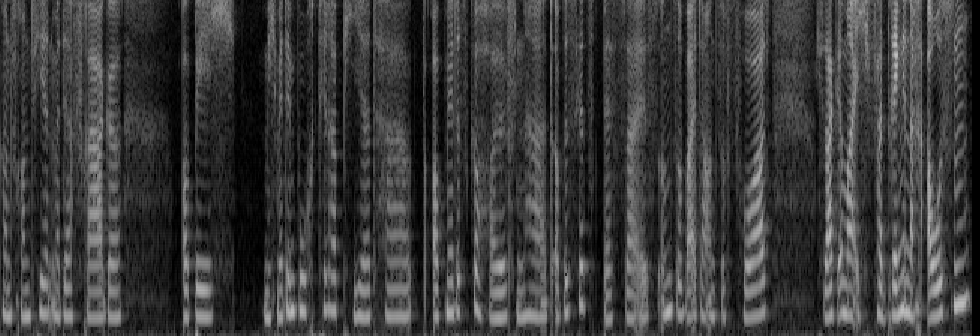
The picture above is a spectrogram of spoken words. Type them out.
konfrontiert mit der Frage, ob ich mich mit dem Buch therapiert habe, ob mir das geholfen hat, ob es jetzt besser ist und so weiter und so fort. Ich sage immer, ich verdränge nach außen.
